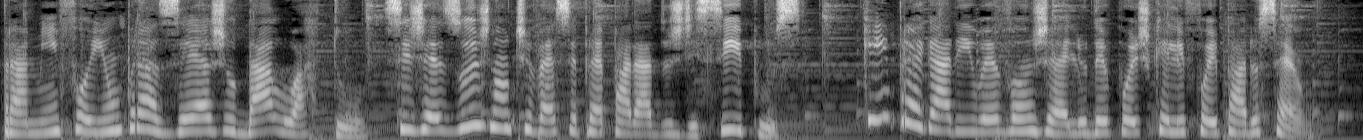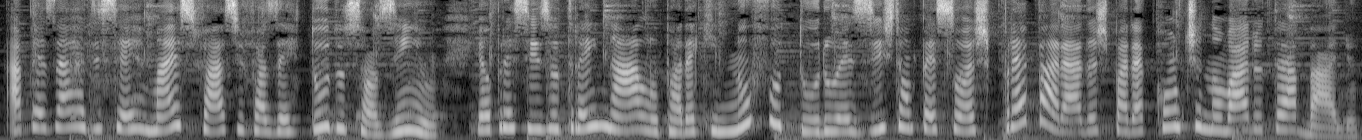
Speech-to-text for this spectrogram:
Para mim foi um prazer ajudá-lo, Arthur. Se Jesus não tivesse preparado os discípulos, quem pregaria o evangelho depois que ele foi para o céu? Apesar de ser mais fácil fazer tudo sozinho, eu preciso treiná-lo para que no futuro existam pessoas preparadas para continuar o trabalho.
